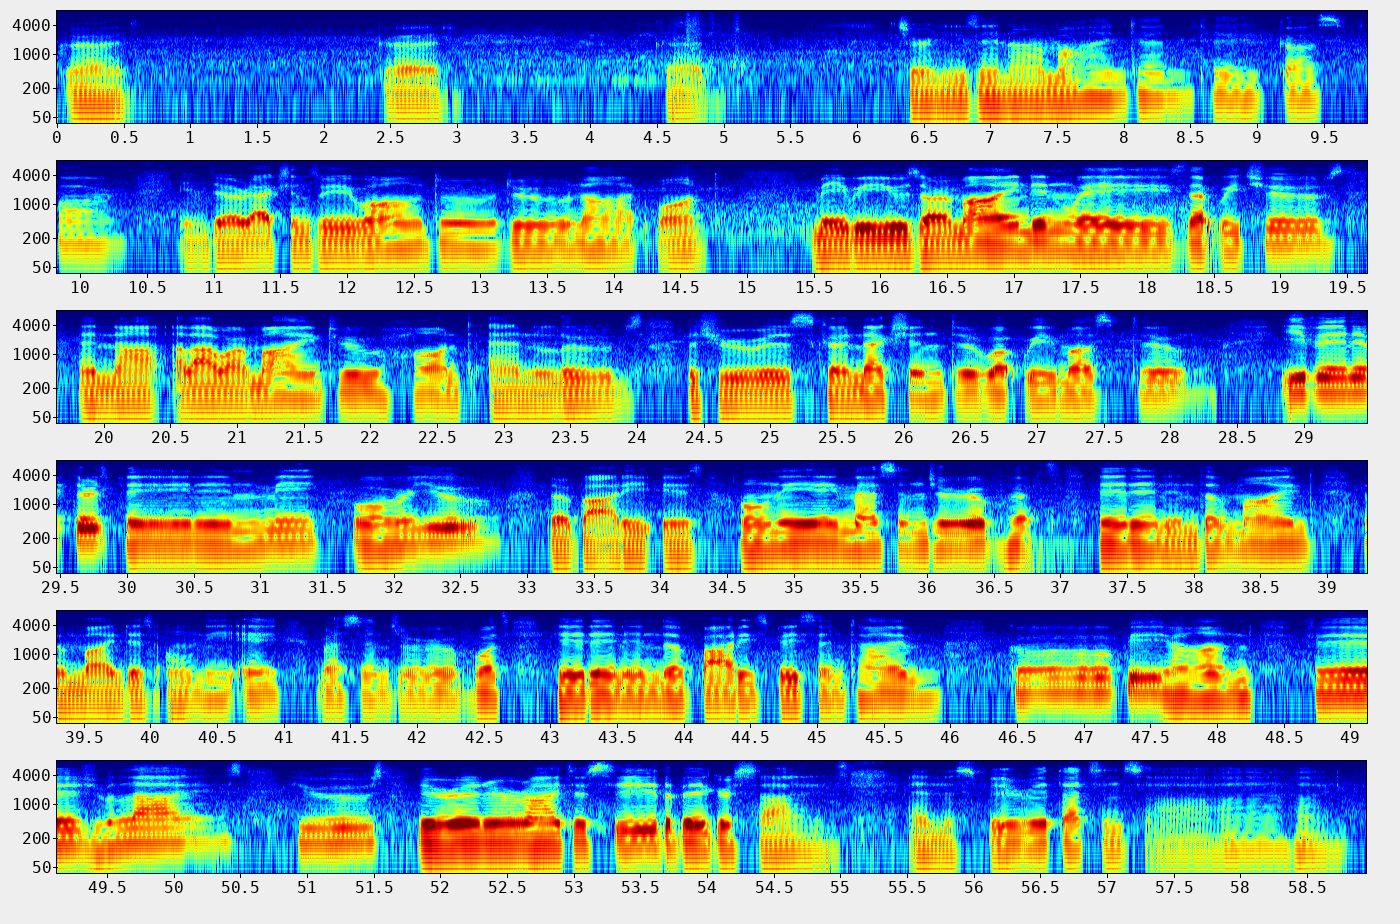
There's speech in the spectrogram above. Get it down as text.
Good. Good. Good. Journeys in our mind can take us far in directions we want or do not want. May we use our mind in ways that we choose and not allow our mind to haunt and lose the truest connection to what we must do. Even if there's pain in me or you, the body is only a messenger of what's hidden in the mind. The mind is only a messenger of what's hidden in the body, space, and time. Go beyond, visualize, use your inner eye to see the bigger size and the spirit that's inside. Hi.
